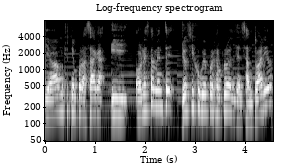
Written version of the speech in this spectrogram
llevaba mucho tiempo la saga. Y honestamente, yo sí jugué, por ejemplo, el del Santuario.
